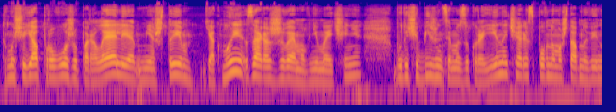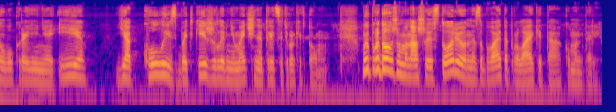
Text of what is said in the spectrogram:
Тому що я проводжу паралелі між тим, як ми зараз живемо в Німеччині, будучи біженцями з України через повномасштабну війну в Україні, і як колись батьки жили в Німеччині 30 років тому. Ми продовжимо нашу історію. Не забувайте про лайки та коментарі.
